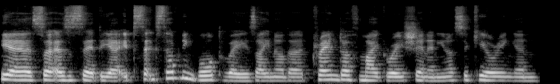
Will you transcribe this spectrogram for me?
yeah. So as I said, yeah, it's it's happening both ways. I know the trend of migration and you know securing and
